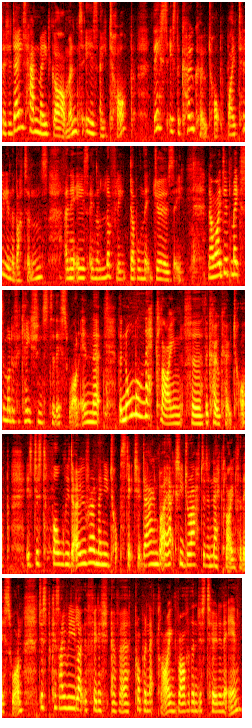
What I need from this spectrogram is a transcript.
So today's handmade garment is a top. This is the Coco top by Tilly and the Buttons and it is in a lovely double knit jersey. Now I did make some modifications to this one in that the normal neckline for the Coco top is just folded over and then you top stitch it down but I actually drafted a neckline for this one just because I really like the finish of a proper neckline rather than just turning it in.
